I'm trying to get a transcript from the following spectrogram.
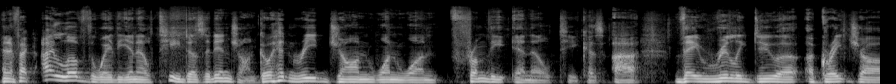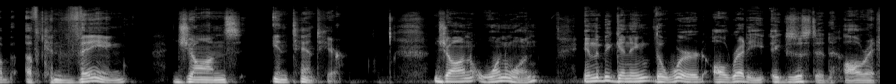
And in fact, I love the way the NLT does it in John. Go ahead and read John 1 1 from the NLT because uh, they really do a, a great job of conveying John's intent here. John 1 1. In the beginning, the Word already existed. Already.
